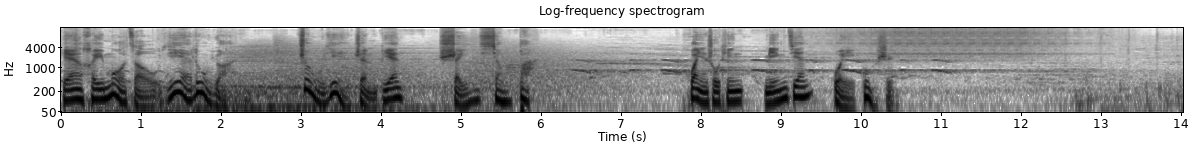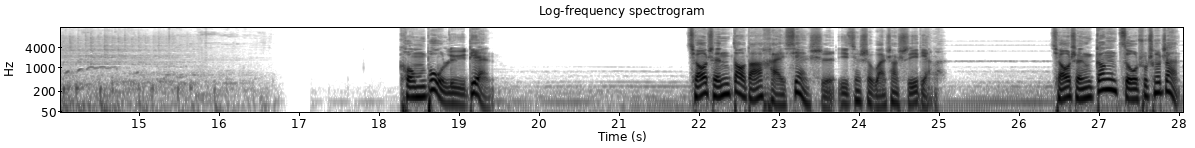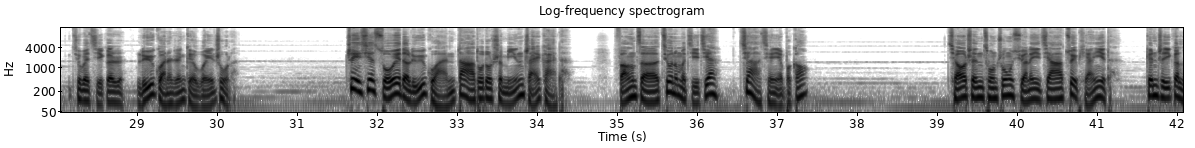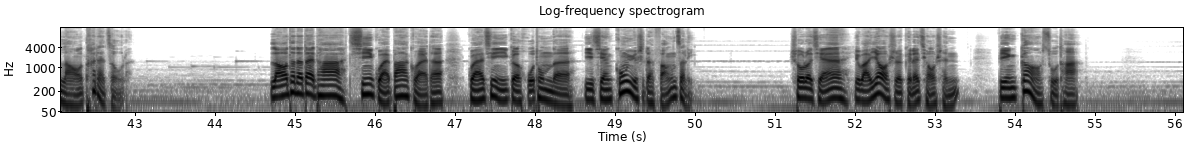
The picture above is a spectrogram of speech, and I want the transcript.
天黑莫走夜路远，昼夜枕边谁相伴？欢迎收听民间鬼故事。恐怖旅店。乔晨到达海县时，已经是晚上十一点了。乔晨刚走出车站，就被几个旅馆的人给围住了。这些所谓的旅馆大多都是民宅改的，房子就那么几间，价钱也不高。乔晨从中选了一家最便宜的，跟着一个老太太走了。老太太带他七拐八拐的拐进一个胡同的一间公寓式的房子里，收了钱，又把钥匙给了乔晨，并告诉他。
